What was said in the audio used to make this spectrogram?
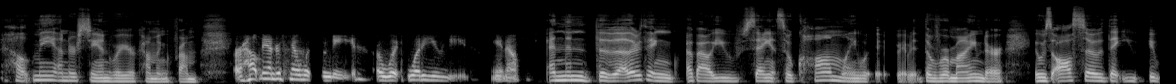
Help me understand where you're coming from. Or help me understand what you need or what, what do you need? you know. And then the, the other thing about you saying it so calmly, the reminder, it was also that you it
